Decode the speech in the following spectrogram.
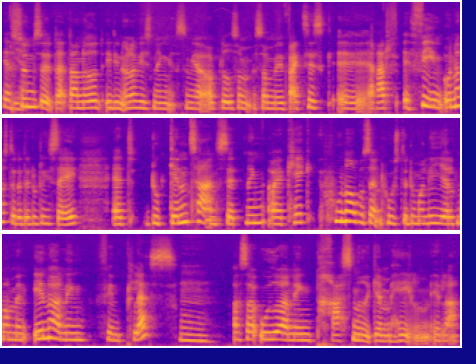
Jeg ja. synes, øh, der, der er noget i din undervisning, som jeg har oplevet, som, som øh, faktisk øh, er ret fint understøtter det, du lige sagde, at du gentager en sætning, og jeg kan ikke 100% huske det, du må lige hjælpe mig, men indånding, find plads, mm. og så udånding, pres ned igennem halen, eller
